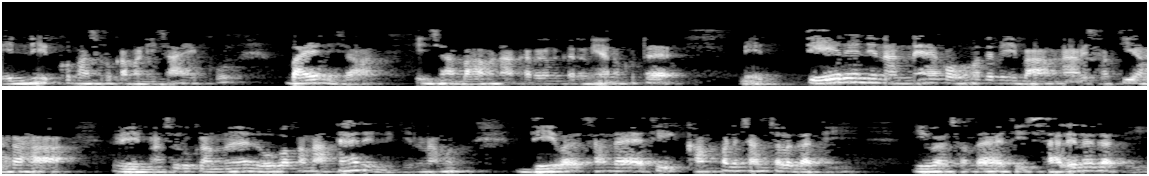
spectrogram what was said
එන්නේ එක්ක මසුරුකම නිසා එක්ක බය නිසා ඒ නිසා භාවනා කරගෙන කරගෙන යනකොට මේ තේරෙන්නේ නැහැ කොහොමද මේ භාවනාවේ සතිය හරහා මේ මසුරුකම ලෝභකම අතහැරෙන්නේ කියලා. නමුත් දේවල් සඳහා ඇති කම්පන චංචල ගතිය, දේවල් සඳහා ඇති සැලෙන ගතිය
